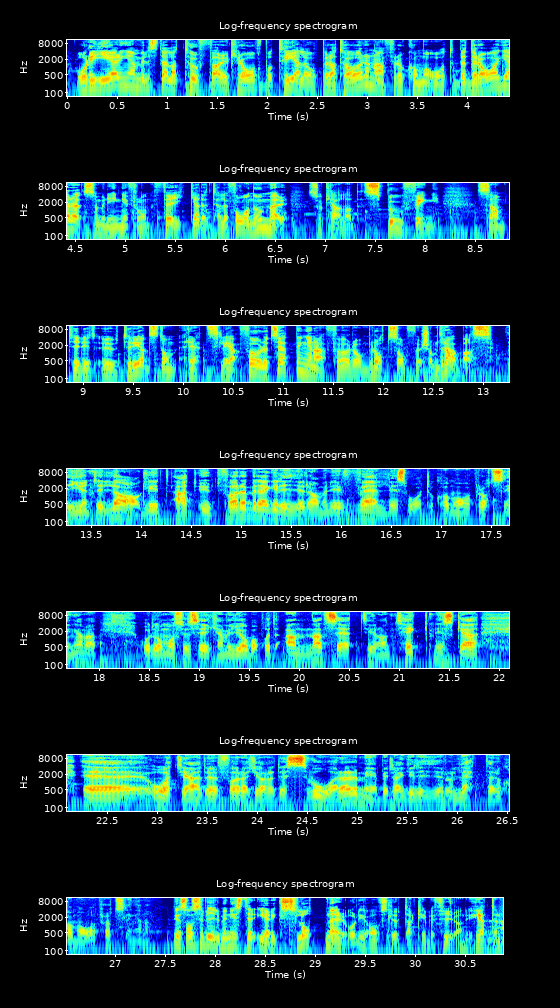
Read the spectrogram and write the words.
Och regeringen vill ställa tuffare krav på teleoperatörerna för att komma åt bedragare som ringer från fejkade telefonnummer, så kallad spoofing. Samtidigt utreds de rättsliga förutsättningarna för de brottsoffer som drabbas. Det är ju inte lagligt att utföra bedrägerier då, men det är väldigt svårt att komma åt brottslingarna. Och då måste vi se, kan vi jobba på ett annat sätt genom tekniska eh, åtgärder för att göra det svårare med bedrägerier och lättare att komma åt brottslingarna. Det sa civilminister Erik Slottner och det avslutar TV4-nyheterna.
